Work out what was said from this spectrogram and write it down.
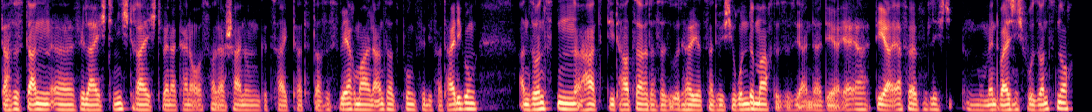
dass es dann äh, vielleicht nicht reicht, wenn er keine Ausfallerscheinungen gezeigt hat. Das ist, wäre mal ein Ansatzpunkt für die Verteidigung. Ansonsten hat die Tatsache, dass das Urteil jetzt natürlich die Runde macht, das ist ja in der DRR, veröffentlicht, im Moment weiß ich nicht, wo sonst noch,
